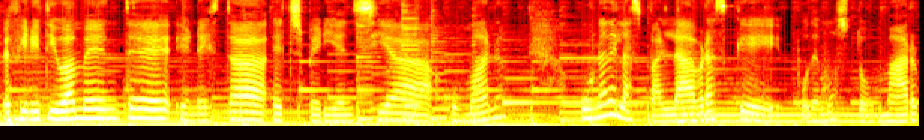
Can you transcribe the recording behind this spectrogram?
Definitivamente en esta experiencia humana, una de las palabras que podemos tomar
